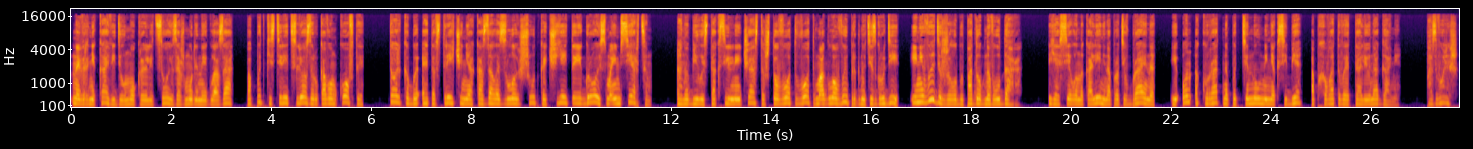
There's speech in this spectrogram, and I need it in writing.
Наверняка видел мокрое лицо и зажмуренные глаза, попытки стереть слезы рукавом кофты. Только бы эта встреча не оказалась злой шуткой, чьей-то игрой с моим сердцем. Оно билось так сильно и часто, что вот-вот могло выпрыгнуть из груди и не выдержало бы подобного удара. Я села на колени напротив Брайана, и он аккуратно подтянул меня к себе, обхватывая талию ногами. «Позволишь?»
